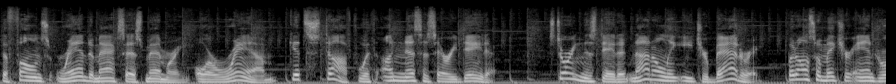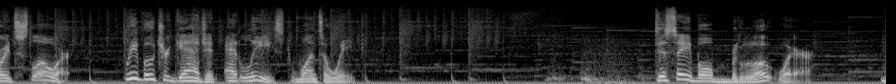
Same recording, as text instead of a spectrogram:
the phone's random access memory, or RAM, gets stuffed with unnecessary data. Storing this data not only eats your battery, but also makes your Android slower. Reboot your gadget at least once a week. Disable bloatware.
